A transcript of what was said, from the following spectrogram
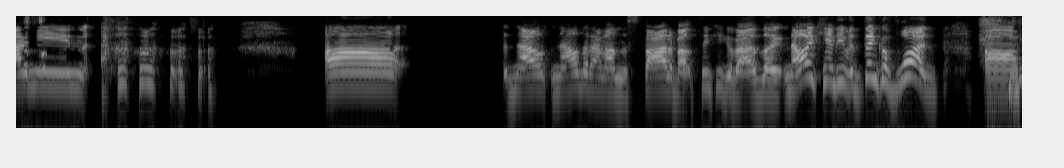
I mean uh now now that I'm on the spot about thinking about it, like now I can't even think of one. Um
